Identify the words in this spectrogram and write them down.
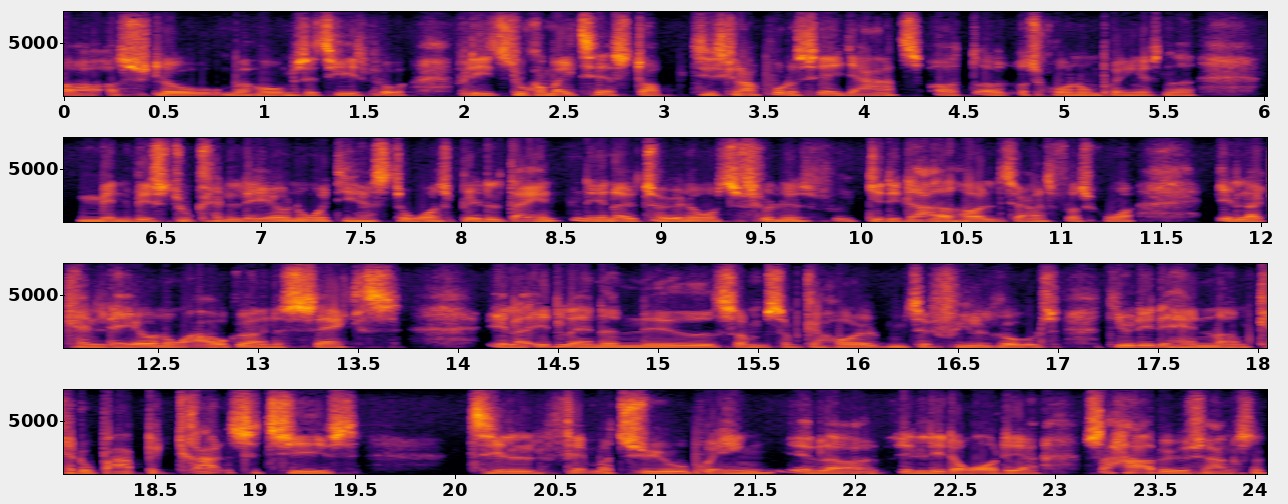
at, at slå med Holmes og Thies på. Fordi du kommer ikke til at stoppe. De skal nok producere yards og, og, og score nogle point og sådan noget. Men hvis du kan lave nogle af de her store spil, der enten ender i turnover, selvfølgelig giver dit eget hold en chance for at score, eller kan lave nogle afgørende sacks, eller et eller andet nede, som, som kan holde dem til field goals. Det er jo det, det handler om. Kan du bare begrænse Chiefs til 25 point, eller lidt over der, så har du jo chancen.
